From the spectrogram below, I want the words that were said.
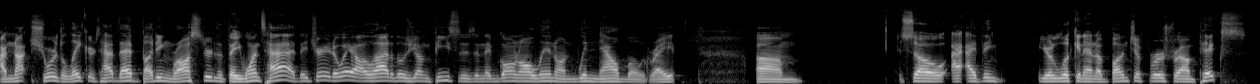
I'm not sure the Lakers have that budding roster that they once had. They traded away a lot of those young pieces and they've gone all in on win now mode, right? Um, so I, I think you're looking at a bunch of first round picks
